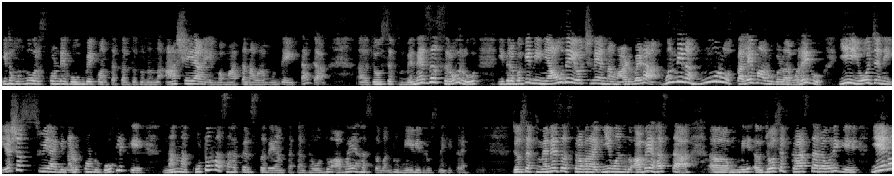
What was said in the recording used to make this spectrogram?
ಇದು ಮುಂದುವರಿಸ್ಕೊಂಡೇ ಹೋಗ್ಬೇಕು ಅಂತಕ್ಕಂಥದ್ದು ನನ್ನ ಆಶಯ ಎಂಬ ಮಾತನ್ನ ಅವರ ಮುಂದೆ ಇಟ್ಟಾಗ ಜೋಸೆಫ್ ಮೆನೆಸಸ್ ರವರು, ಇದರ ಬಗ್ಗೆ ನೀನ್ ಯಾವುದೇ ಯೋಚನೆಯನ್ನ ಮಾಡಬೇಡ. ಮುಂದಿನ ಮೂರು ತಲೆಮಾರುಗಳವರೆಗೂ ಈ ಯೋಜನೆ ಯಶಸ್ವಿಯಾಗಿ ನಡ್ಕೊಂಡು ಹೋಗ್ಲಿಕ್ಕೆ ನನ್ನ ಕುಟುಂಬ ಸಹಕರಿಸ್ತದೆ ಅಂತಕ್ಕಂಥ ಒಂದು ಅಭಯ ಹಸ್ತವನ್ನು ನೀಡಿದ್ರು ಸ್ನೇಹಿತರೆ. ಜೋಸೆಫ್ ಮೆನೆಜಸ್ ರವರ ಈ ಒಂದು ಅಭಯ ಹಸ್ತ ಜೋಸೆಫ್ ಕ್ರಾಸ್ತಾರ್ ಅವರಿಗೆ ಏನೋ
